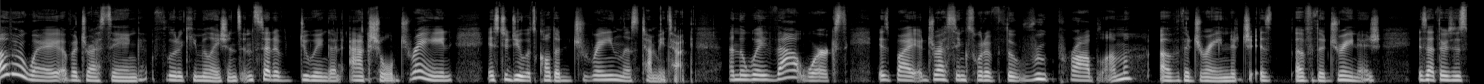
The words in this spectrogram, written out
other way of addressing fluid accumulations instead of doing an actual drain is to do what's called a drainless tummy tuck. And the way that works is by addressing sort of the root problem of the drainage is of the drainage is that there's this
